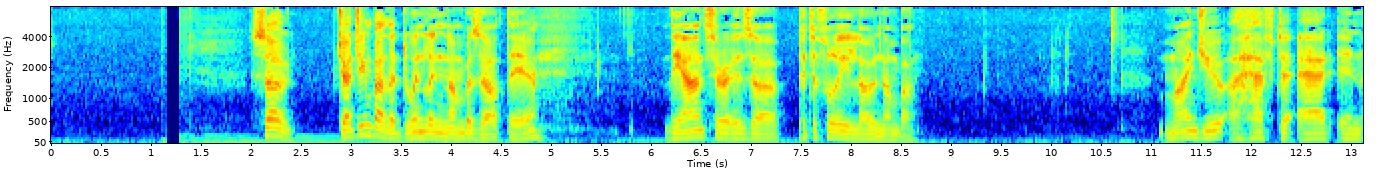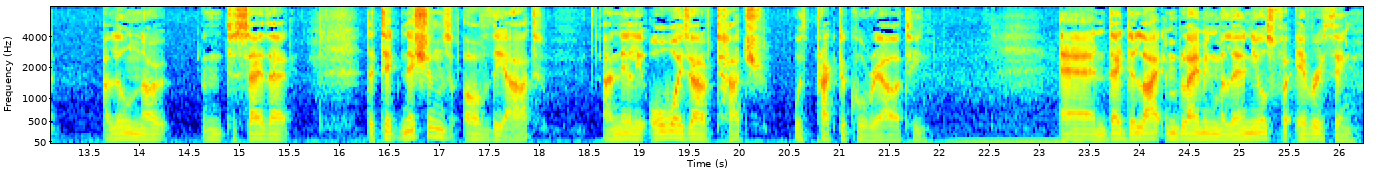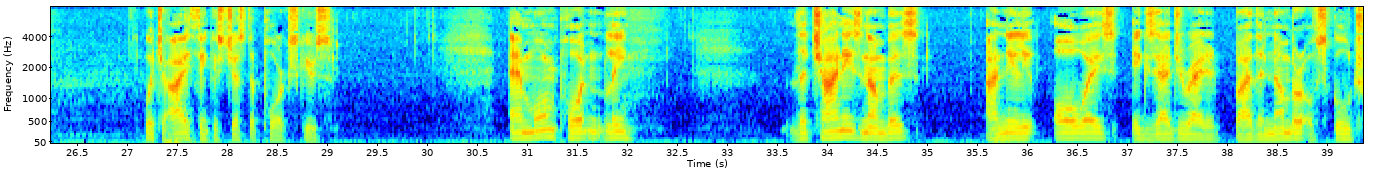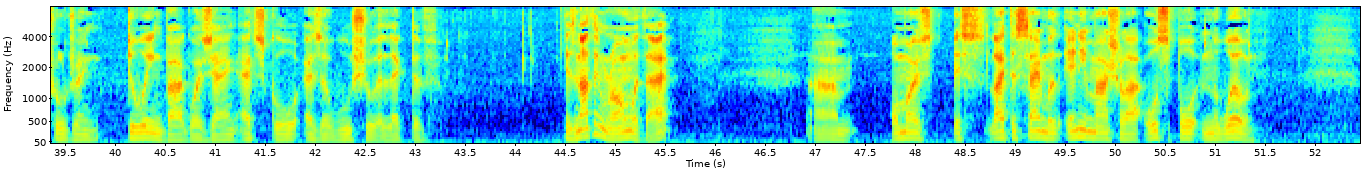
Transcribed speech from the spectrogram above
So, judging by the dwindling numbers out there, the answer is a pitifully low number. Mind you, I have to add in a little note to say that the technicians of the art are nearly always out of touch with practical reality and they delight in blaming millennials for everything, which I think is just a poor excuse. And more importantly, the Chinese numbers are nearly always exaggerated by the number of school children doing Baguazhang at school as a wushu elective. There's nothing wrong with that. Um, almost, it's like the same with any martial art or sport in the world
